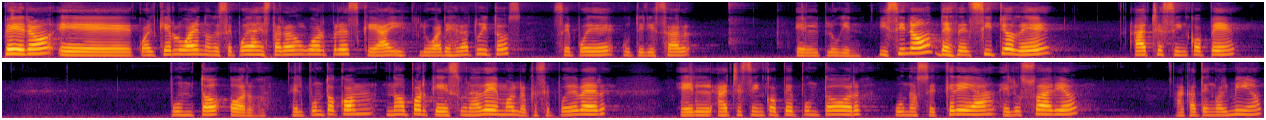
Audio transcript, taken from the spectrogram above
Pero eh, cualquier lugar en donde se pueda instalar un WordPress, que hay lugares gratuitos, se puede utilizar el plugin. Y si no, desde el sitio de h5p.org. El .com no porque es una demo, lo que se puede ver. El h5p.org, uno se crea el usuario. Acá tengo el mío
